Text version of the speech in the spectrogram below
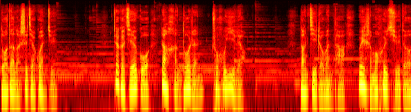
夺得了世界冠军。这个结果让很多人出乎意料。当记者问他为什么会取得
